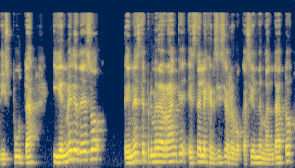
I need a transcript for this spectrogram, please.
disputa. Y en medio de eso, en este primer arranque está el ejercicio de revocación de mandato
